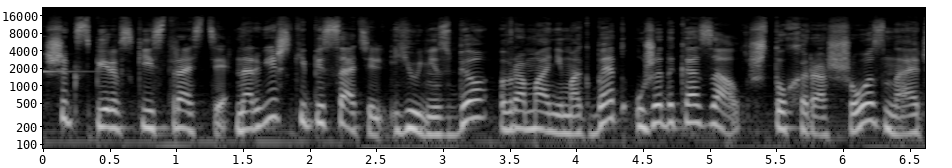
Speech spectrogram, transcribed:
Шекспировские страсти. Норвежский писатель Юнис Бё в романе «Макбет» уже доказал, что хорошо знает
